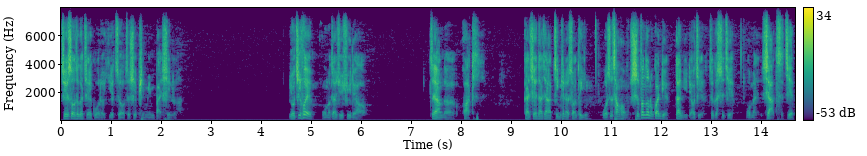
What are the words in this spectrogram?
接受这个结果的也只有这些平民百姓了。有机会我们再继续聊这样的话题。感谢大家今天的收听，我是昌宏，十分钟的观点带你了解这个世界，我们下次见。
